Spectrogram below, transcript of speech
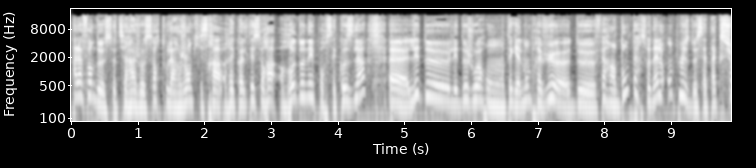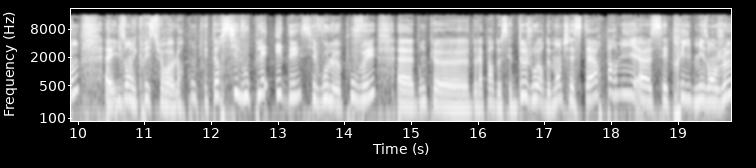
À la fin de ce tirage au sort, tout l'argent qui sera récolté sera redonné pour ces causes-là. Euh, les deux les deux joueurs ont également prévu euh, de faire un don personnel en plus de cette action. Euh, ils ont écrit sur leur compte Twitter s'il vous plaît aidez si vous le pouvez. Euh, donc euh, de la part de ces deux joueurs de Manchester. Parmi euh, ces prix mis en jeu,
